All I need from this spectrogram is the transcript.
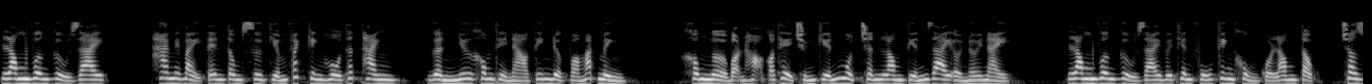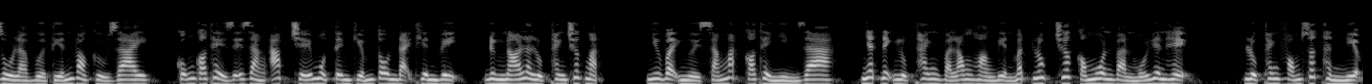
Long Vương cửu giai, 27 tên tông sư kiếm phách kinh hô thất thanh, gần như không thể nào tin được vào mắt mình. Không ngờ bọn họ có thể chứng kiến một chân long tiến giai ở nơi này. Long Vương cửu giai với thiên phú kinh khủng của Long tộc, cho dù là vừa tiến vào cửu giai, cũng có thể dễ dàng áp chế một tên kiếm tôn đại thiên vị, đừng nói là Lục Thanh trước mặt. Như vậy người sáng mắt có thể nhìn ra, nhất định Lục Thanh và Long Hoàng Biển mất lúc trước có muôn vàn mối liên hệ. Lục Thanh phóng xuất thần niệm,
